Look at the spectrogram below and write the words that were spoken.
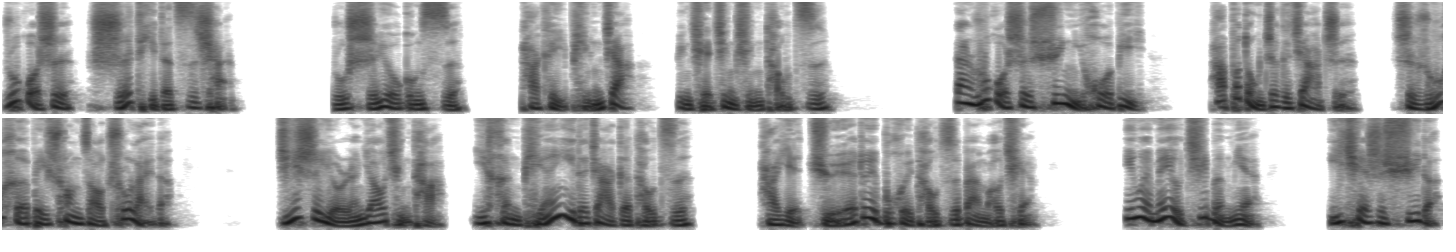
如果是实体的资产，如石油公司，他可以评价并且进行投资；但如果是虚拟货币，他不懂这个价值是如何被创造出来的。即使有人邀请他以很便宜的价格投资，他也绝对不会投资半毛钱，因为没有基本面，一切是虚的，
